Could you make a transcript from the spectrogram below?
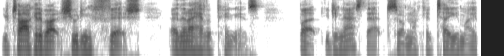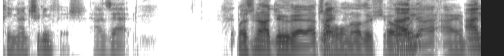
you're talking about shooting fish, and then I have opinions. But you didn't ask that, so I'm not going to tell you my opinion on shooting fish. How's that? Let's not do that. That's Right. a whole nother show, Un- and I, I, I'm not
